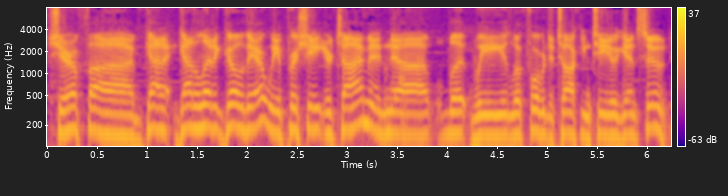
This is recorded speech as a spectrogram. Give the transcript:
Sheriff, uh, got got to let it go there. We appreciate your time, and uh, we look forward to talking to you again soon.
